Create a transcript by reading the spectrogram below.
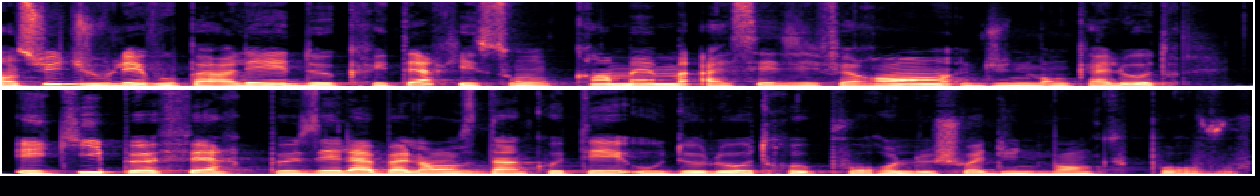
Ensuite, je voulais vous parler de critères qui sont quand même assez différents d'une banque à l'autre et qui peuvent faire peser la balance d'un côté ou de l'autre pour le choix d'une banque pour vous.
